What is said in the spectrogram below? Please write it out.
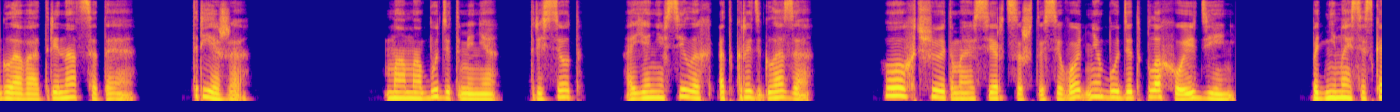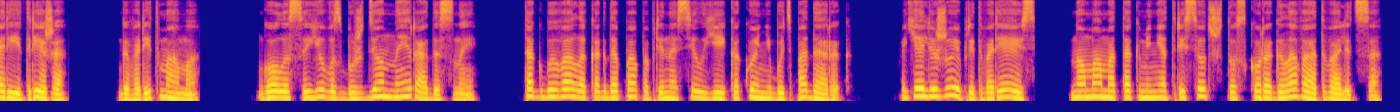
Глава 13. Трежа. Мама будет меня, трясет, а я не в силах открыть глаза. Ох, чует мое сердце, что сегодня будет плохой день. «Поднимайся скорее, Трежа», — говорит мама. Голос ее возбужденный и радостный. Так бывало, когда папа приносил ей какой-нибудь подарок. Я лежу и притворяюсь, но мама так меня трясет, что скоро голова отвалится,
